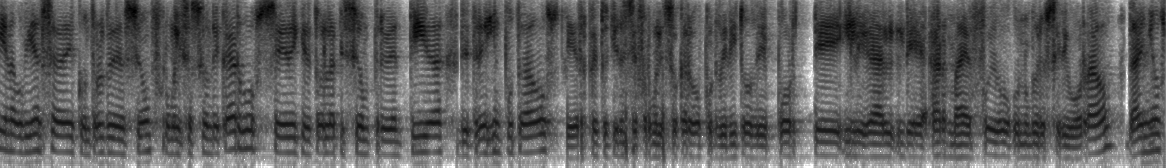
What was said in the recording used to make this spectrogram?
En audiencia de control de detención, formalización de cargos, se decretó la prisión preventiva de tres imputados eh, respecto a quienes se formalizó cargo por delito de porte ilegal de arma de fuego con número serie borrado, daños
